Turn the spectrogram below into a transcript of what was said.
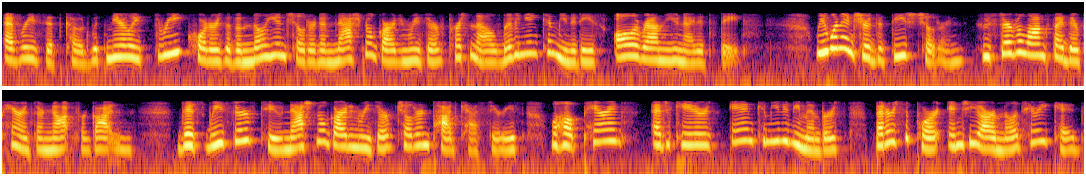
every zip code, with nearly three quarters of a million children of National Guard and Reserve personnel living in communities all around the United States. We want to ensure that these children, who serve alongside their parents, are not forgotten. This We Serve Too National Guard and Reserve Children podcast series will help parents, educators, and community members better support NGR military kids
